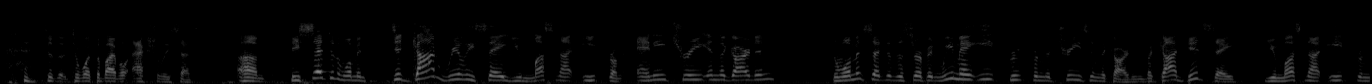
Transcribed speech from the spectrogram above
to, the, to what the Bible actually says. Um, he said to the woman, Did God really say you must not eat from any tree in the garden? The woman said to the serpent, We may eat fruit from the trees in the garden, but God did say, You must not eat from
